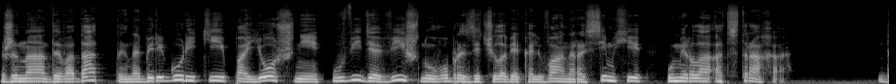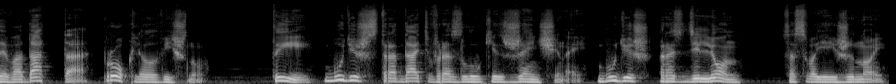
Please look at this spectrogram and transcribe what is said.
Жена Девадатты на берегу реки Паешни, увидя Вишну в образе человека-льва Нарасимхи, умерла от страха. Девадатта проклял Вишну. «Ты будешь страдать в разлуке с женщиной, будешь разделен со своей женой».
